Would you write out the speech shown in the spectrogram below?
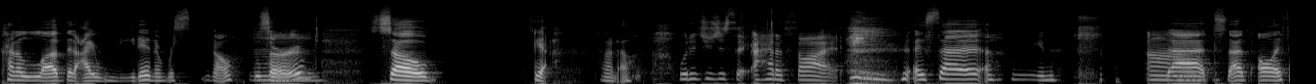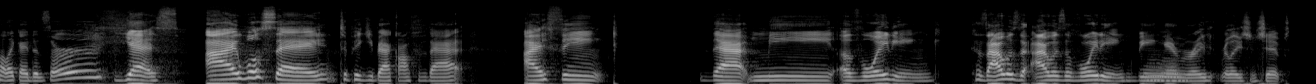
kind of love that I needed and you know deserved. Mm. So, yeah, I don't know. What did you just say? I had a thought. I said, what do you mean? Um, that that's all I felt like I deserved. Yes, I will say to piggyback off of that, I think that me avoiding because I was I was avoiding being in re- relationships.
